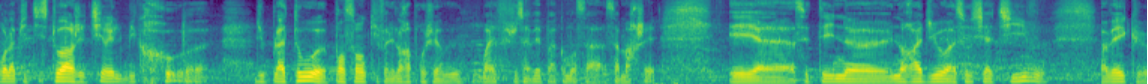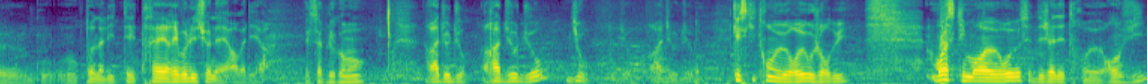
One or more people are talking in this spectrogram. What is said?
Pour la petite histoire, j'ai tiré le micro euh, du plateau euh, pensant qu'il fallait le rapprocher. Bref, je ne savais pas comment ça, marchait. Et euh, c'était une, radio associative avec une tonalité très révolutionnaire, on va dire. Elle s'appelait comment? Radio Dio. Radio Dio. Dio. Radio Dio. Qu'est-ce qui te rend heureux aujourd'hui? Moi, ce qui me rend heureux, c'est déjà d'être en vie.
